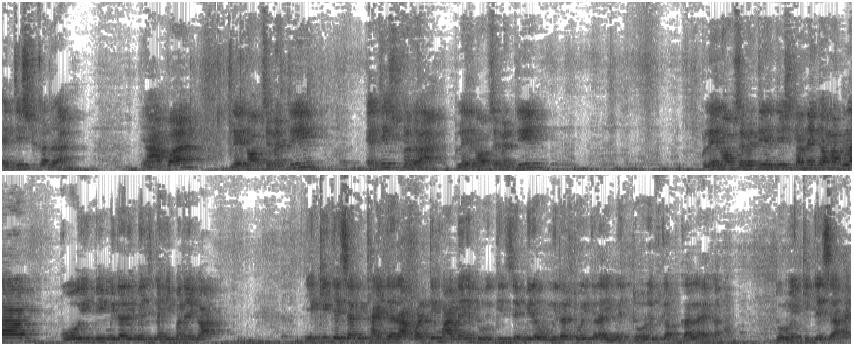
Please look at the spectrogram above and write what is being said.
एग्जिस्ट कर रहा है। यहाँ पर प्लेन ऑफ़ सिमेट्री एग्जिस्ट कर रहा है। Plane of symmetry plane of symmetry exist करने का मतलब कोई भी मिरर इमेज नहीं बनेगा। एक ही जैसा दिखाई दे रहा, पलटी मार देंगे तो एक ही से मिरर मिरर थोड़ी करा इमेज थोड़े उसका कल आएगा दोनों एक ही जैसा है।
